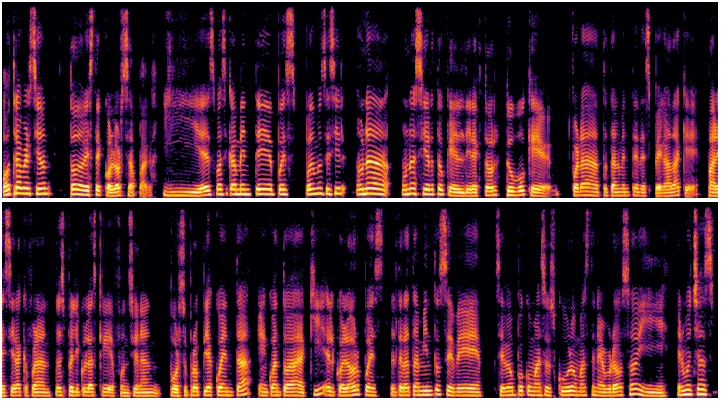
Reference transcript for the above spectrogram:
otra versión todo este color se apaga. Y es básicamente, pues, podemos decir, una, un acierto que el director tuvo que fuera totalmente despegada, que pareciera que fueran dos películas que funcionan por su propia cuenta. En cuanto a aquí, el color, pues, el tratamiento se ve, se ve un poco más oscuro, más tenebroso y en muchas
